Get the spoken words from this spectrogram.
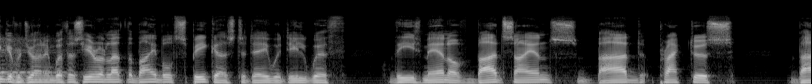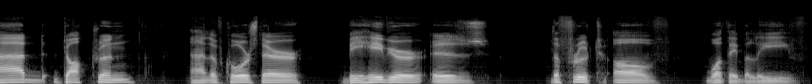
Thank you for joining with us here and Let the Bible Speak as today we deal with these men of bad science, bad practice, bad doctrine, and of course their behavior is the fruit of what they believe.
